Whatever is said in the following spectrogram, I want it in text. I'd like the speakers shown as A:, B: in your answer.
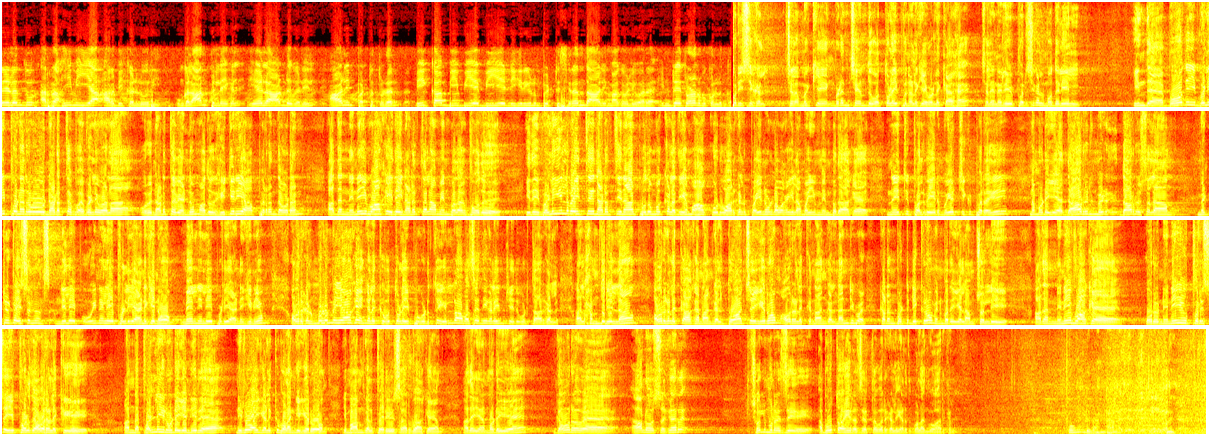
A: பேரிழந்தூர் அர் ரஹீமியா அரபிக் கல்லூரி. உங்கள் ஆண் பிள்ளைகள் ஏழு ஆண்டுகளில் ஆலிம் பட்டத்துடன் பிகாம் பிபிஏ பிஏ டிகிரிகளும் பெற்று சிறந்த ஆலிமாக வெளிவர இன்றைய தொடர்பு கொள்ளுங்கள்.
B: பரிசுகள் சில முக்கிய உடன் சேர்ந்து ஒத்துழைப்பு நல்கியவர்களுக்காக சில நினைவு பரிசுகள் முதலில் இந்த போதை விழிப்புணர்வு நடத்த விழா ஒரு நடத்த வேண்டும். அது ஹிஜிரியா பிறந்தவுடன் அதன் நினைவாக இதை நடத்தலாம் என்பதாக போது இதை வெளியில் வைத்து நடத்தினால் பொதுமக்கள் அதிகமாக கூடுவார்கள் பயனுள்ள வகையில் அமையும் என்பதாக நினைத்து பல்வேறு முயற்சிக்கு பிறகு நம்முடைய தாருல் மி- தாருல் சலாம் மெட்ரிகுலேஷன் நிலை உயர்நிலைப் பள்ளியை அணுகினோம் மேல்நிலைப் பள்ளியை அணுகினோம். அவர்கள் முழுமையாக எங்களுக்கு ஒத்துழைப்பு கொடுத்து எல்லா வசதிகளையும் செய்து கொடுத்தார்கள். அலமதுல்லா அவர்களுக்காக நாங்கள் துவா செய்கிறோம் அவர்களுக்கு நாங்கள் நன்றி கடன்பட்டிருக்கிறோம் என்பதை எல்லாம் சொல்லி அதன் நினைவாக ஒரு நினைவு பரிசை இப்பொழுது அவர்களுக்கு அந்த பள்ளியினுடைய நிர நிர்வாகிகளுக்கு வழங்குகிறோம். இமாம்கள் பிரிவு சார்பாக. அதை நம்முடைய கௌரவ ஆலோசகர் சொல்முரசு அபு அவர்கள் எடுத்து வழங்குவார்கள். பூண்டு வேண்டாம்.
